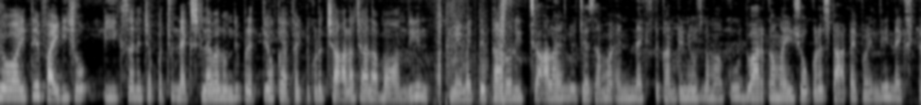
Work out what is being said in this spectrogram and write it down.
షో అయితే ఫైవ్ డీ షో పీక్స్ అనే చెప్పొచ్చు. నెక్స్ట్ లెవెల్ ఉంది. ప్రతి ఒక్క ఎఫెక్ట్ కూడా చాలా చాలా బాగుంది. మేమైతే థరోలీ చాలా ఎంజాయ్ చేసాము అండ్ నెక్స్ట్ కంటిన్యూస్గా మాకు ద్వారకామాయి షో కూడా స్టార్ట్ అయిపోయింది. నెక్స్ట్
